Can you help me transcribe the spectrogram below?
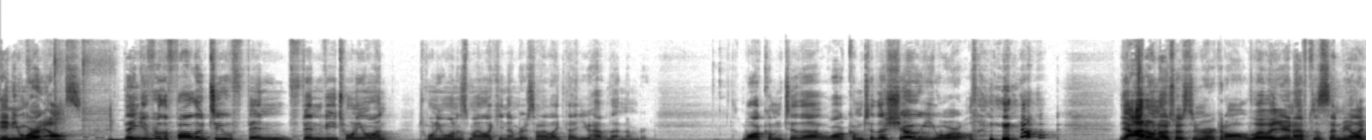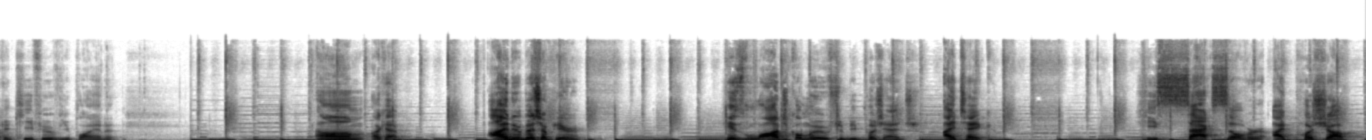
anywhere else. Thank you for the follow too, Finn Finn V21. 21 is my lucky number, so I like that you have that number. Welcome to the welcome to the shogi world. yeah, I don't know Twisting Rook at all. Lily, you're gonna have to send me like a Kifu of you playing it. Um, okay. I do bishop here. His logical move should be push edge. I take. He sacks silver. I push up.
